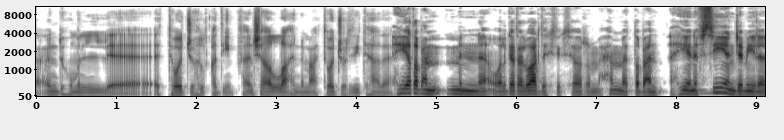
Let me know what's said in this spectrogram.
عندهم التوجه القديم فإن شاء الله إن مع التوجه الجديد هذا هي طبعا من والقطع الواردك دكتور محمد طبعا هي نفسيا جميلة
